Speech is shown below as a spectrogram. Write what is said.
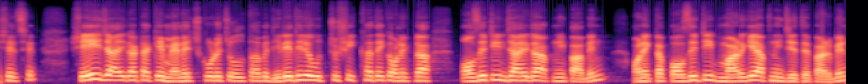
এসেছে। সেই জায়গাটাকে ম্যানেজ করে চলতে হবে। ধীরে ধীরে উচ্চশিক্ষা থেকে অনেকটা পজিটিভ জায়গা আপনি পাবেন। অনেকটা পজিটিভ মার্গে আপনি যেতে পারবেন।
